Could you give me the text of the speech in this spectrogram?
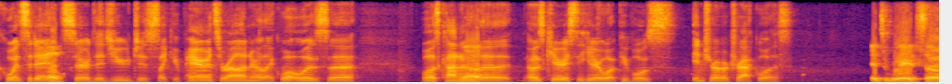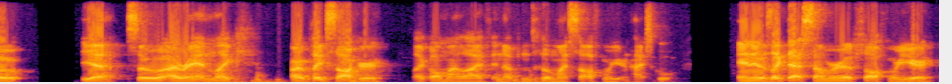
coincidence, or did you just like your parents run, or like what was uh, what was kind of no. the? I was curious to hear what people's intro to track was. It's weird. So, yeah. So I ran like I played soccer like all my life and up until my sophomore year in high school. And it was like that summer of sophomore year,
